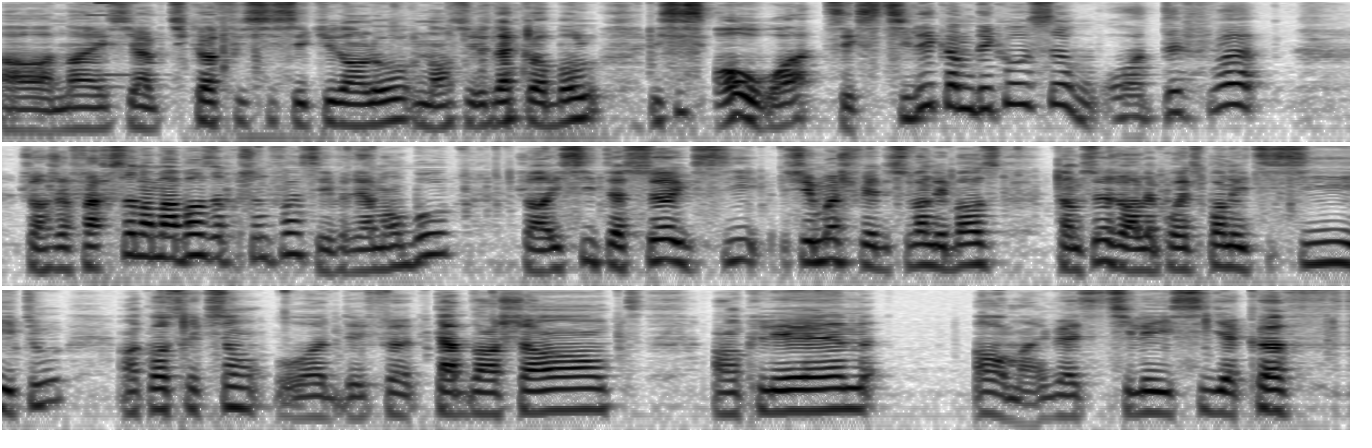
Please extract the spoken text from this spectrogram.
Oh, nice. Il y a un petit coffre ici, c'est dans l'eau. Non, c'est de la cobble. Ici, oh, what? C'est stylé comme déco, ça? What the fuck? Genre, je vais faire ça dans ma base la prochaine fois, c'est vraiment beau. Genre, ici, t'as ça, ici. Chez moi, je fais souvent des bases comme ça, genre le point de spawn est ici et tout. En construction, what the fuck. Table d'enchante, enclume. Oh my god, stylé ici, il y a coffre.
